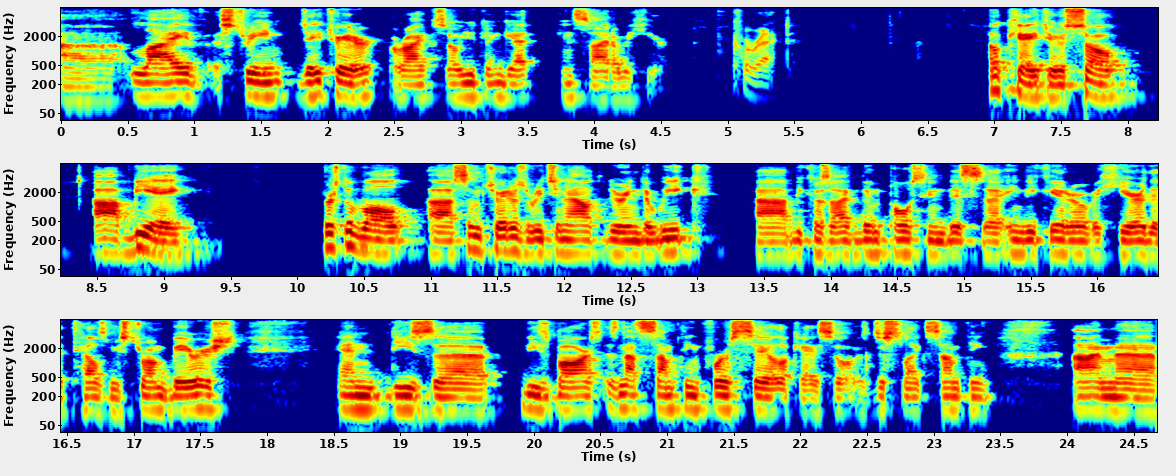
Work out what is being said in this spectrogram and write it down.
uh, live stream JTrader, all right? So you can get inside over here. Correct. Okay, traders, so uh, BA, first of all, uh, some traders reaching out during the week uh, because I've been posting this uh, indicator over here that tells me strong bearish and these uh, these bars is not something for sale, okay? So it's just like something I'm uh,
